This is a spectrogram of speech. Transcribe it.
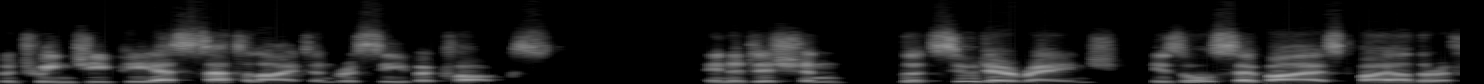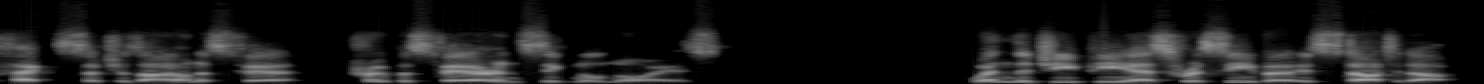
between GPS satellite and receiver clocks. In addition, the pseudo range is also biased by other effects such as ionosphere, troposphere, and signal noise. When the GPS receiver is started up,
